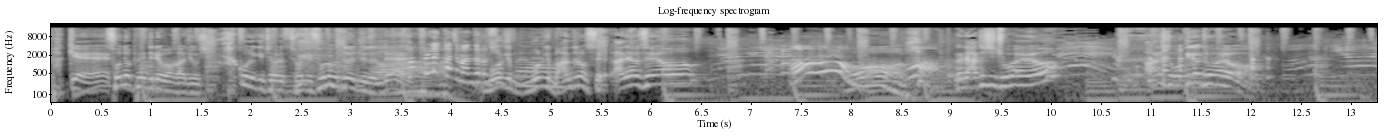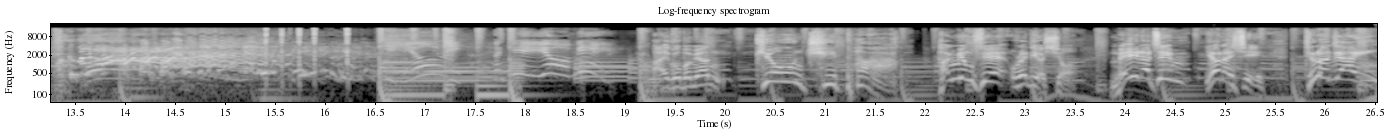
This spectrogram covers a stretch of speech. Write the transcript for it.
밖에 소녀 팬들이 와가지고 자꾸 이렇게 저를 저한테 손을 흔들어 주는데 팜플렛까지 만들어 뭐 이렇게 주셨어요. 뭐 이렇게 만들었어요. 안녕하세요. 오, 어, 우와. 근데 아저씨 좋아해요? 아저씨 어디가 좋아요? 알고 보면 귀여운 쥐팍. 박명수의 라디오쇼. 매일 아침 11시. 들어자잉.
